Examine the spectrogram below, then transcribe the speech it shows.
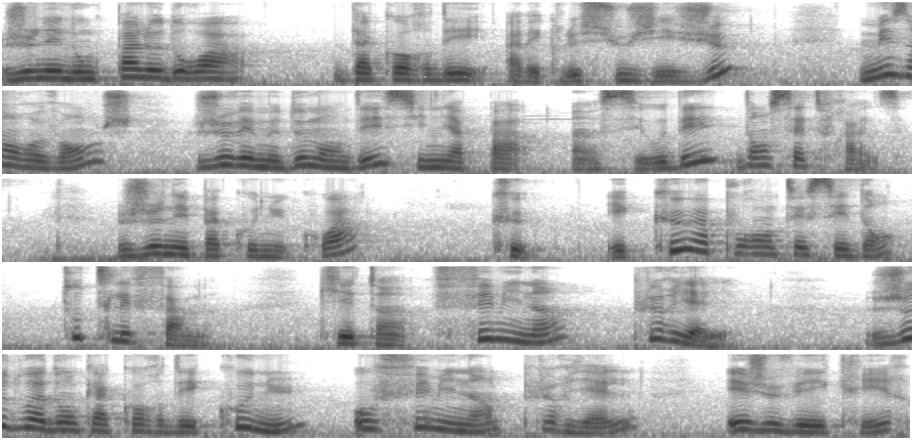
Je n'ai donc pas le droit d'accorder avec le sujet je, mais en revanche, je vais me demander s'il n'y a pas un COD dans cette phrase. Je n'ai pas connu quoi Que. Et que a pour antécédent toutes les femmes, qui est un féminin pluriel. Je dois donc accorder connu au féminin pluriel et je vais écrire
